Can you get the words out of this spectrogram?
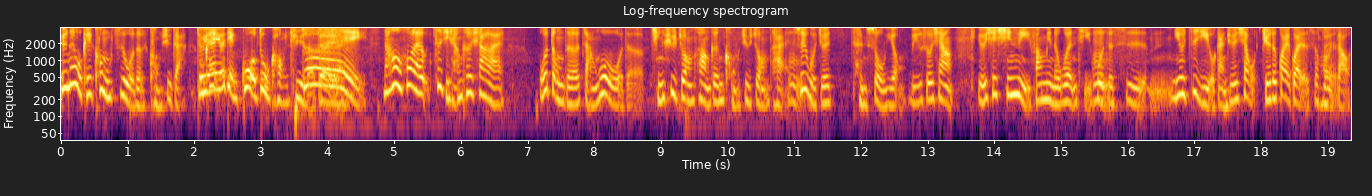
原来我可以控制我的恐惧感，就原来有点过度恐惧了。对。然后后来这几堂课下来，我懂得掌握我的情绪状况跟恐惧状态，所以我觉得。很受用，比如说像有一些心理方面的问题，或者是嗯，因为自己有感觉像我觉得怪怪的时候，找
